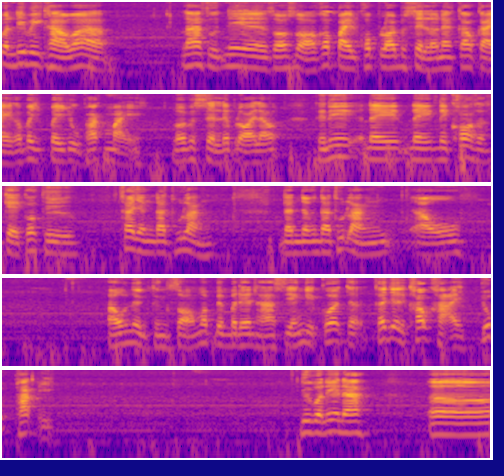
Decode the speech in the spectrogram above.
วันนี้มีข่าวว่า ล่าสุดนี่สสก็ไปครบร้อยเปอร์เซ็นแล้วนะก้าวไก่เขาไปไปอยู่พักใหม่ร้อยเปอร์เซ็นเรียบร้อยแล้ว ทีนี้ในในในข้อสังเกตก็คือถ้ายังดันทุลัง ดันยังดันทุลังเอา เอาหนึ่งถึงสองมาเป็นประเด็นหาเสียงอีกก็จะก็จะเข้าข่ายยุบพักอีก คือวันนี้นะ เออ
